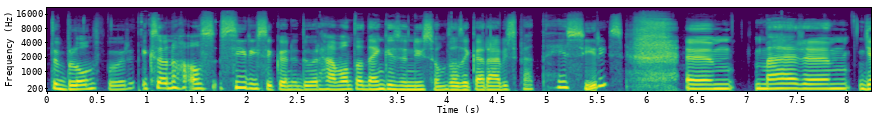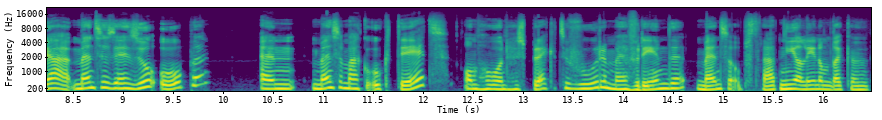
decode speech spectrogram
te blond voor. Ik zou nog als Syrische kunnen doorgaan, want dat denken ze nu soms als ik Arabisch praat. Ben je Syrisch? Um, maar um, ja, mensen zijn zo open en mensen maken ook tijd om gewoon gesprekken te voeren met vreemde mensen op straat. Niet alleen omdat ik een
